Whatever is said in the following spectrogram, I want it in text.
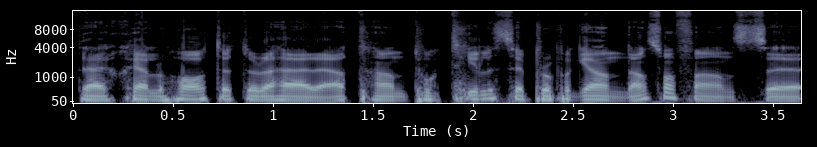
det här självhatet och det här att han tog till sig propagandan som fanns eh,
